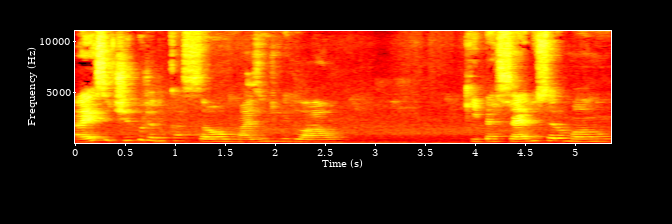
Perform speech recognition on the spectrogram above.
A esse tipo de educação mais individual, que percebe o ser humano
